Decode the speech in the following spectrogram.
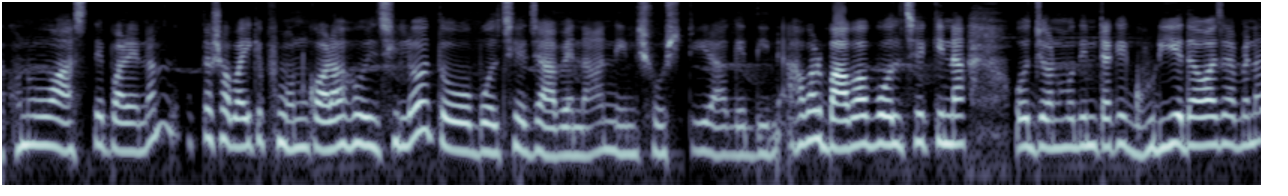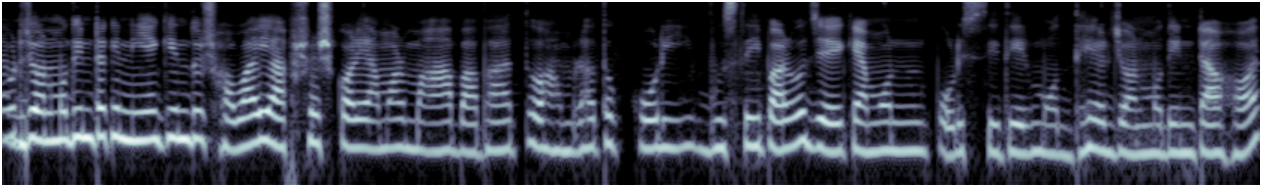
এখনও আসতে পারে না। তো সবাইকে ফোন করা হয়েছিল, তো বলছে যাবে না নীলষষ্ঠীর আগের দিন। আবার বাবা বলছে কি না ওর জন্মদিনটাকে ঘুরিয়ে দেওয়া যাবে না। ওর জন্মদিনটাকে নিয়ে কিন্তু সবাই আফসোস করে। আমার মা বাবা তো আমরা তো করি বুঝতেই পারো যে কেমন পরিস্থিতির মধ্যে জন্মদিনটা হয়।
